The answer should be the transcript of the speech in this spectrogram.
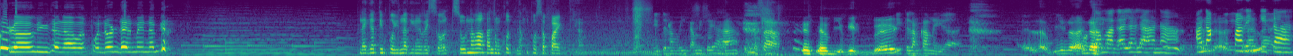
Maraming salamat po, Lord, dahil may nag... Negative po yung naging result. So nakakalungkot lang po sa part niya. Dito lang rin kami kuya ha. Basta I love you, Gilbert. dito lang kami. I love you, Huwag Nana. kang mag-alala na. Anak pa rin kita.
